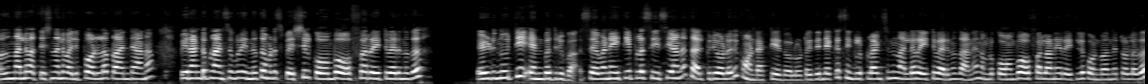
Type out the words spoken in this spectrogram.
അത് നല്ല അത്യാവശ്യം നല്ല വലിപ്പമുള്ള പ്ലാന്റ് ആണ്. ഈ രണ്ട് പ്ലാന്റ്സും കൂടി ഇന്നത്തെ നമ്മുടെ സ്പെഷ്യൽ കോംബോ ഓഫർ റേറ്റ് വരുന്നത് എഴുന്നൂറ്റി എൺപത് രൂപ. Seven eighty plus C C ആണ് താല്പര്യമുള്ളവർ കോൺടാക്ട് ചെയ്തോളൂ കേട്ടോ. ഇതിന്റെയൊക്കെ സിംഗിൾ പ്ലാൻസിന് നല്ല റേറ്റ് വരുന്നതാണ്. നമ്മൾ കോംബോ ഓഫറിലാണ് ഈ റേറ്റിൽ കൊണ്ടുവന്നിട്ടുള്ളത്.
